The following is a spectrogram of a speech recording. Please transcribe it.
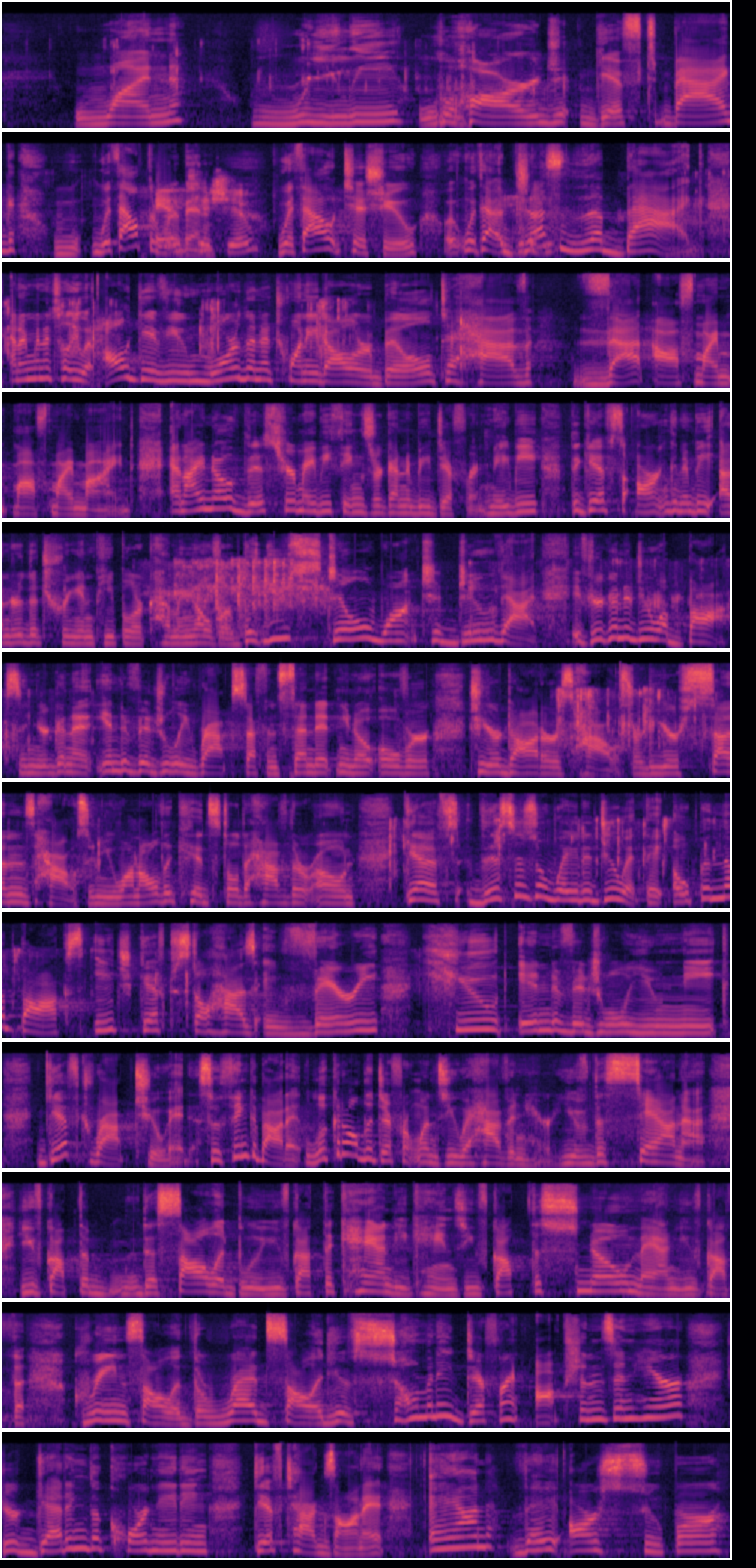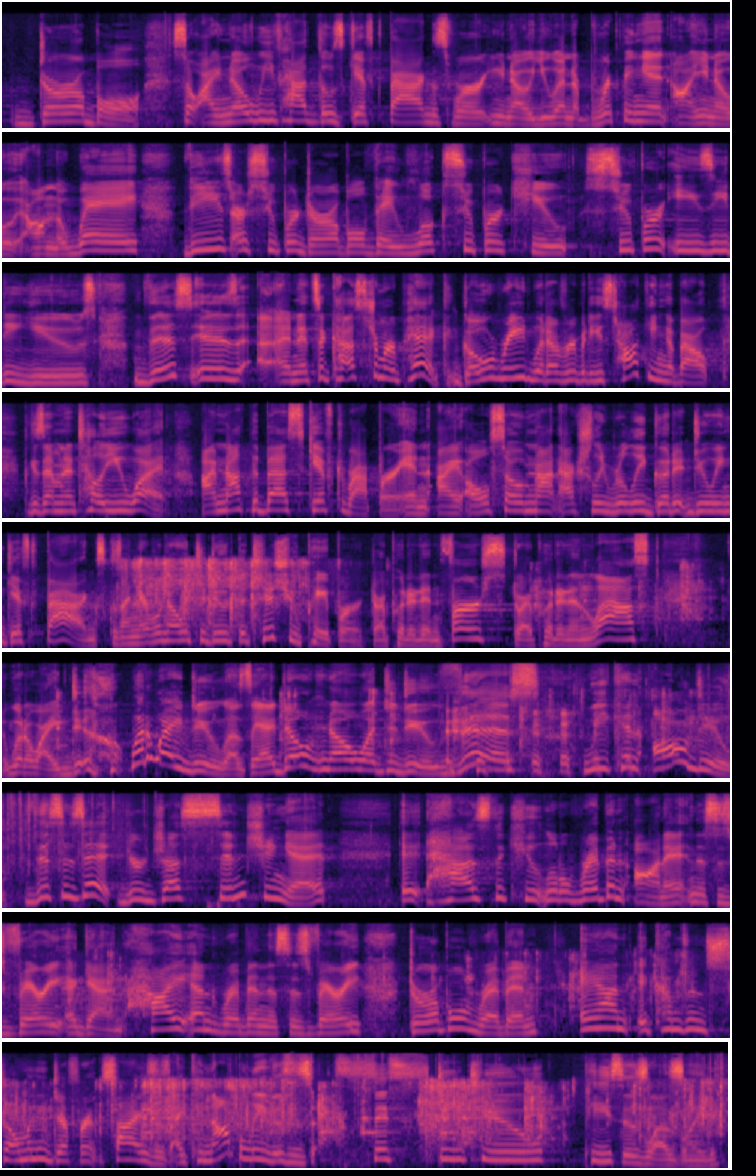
one really large gift bag without the and ribbon. tissue. Without tissue, without just the bag. And I'm gonna tell you what, I'll give you more than a $20 bill to have that off my, off my mind. And I know this year maybe things are gonna be different. Maybe the gifts aren't gonna be under the tree and people are coming over, but you still want to do that. If you're gonna do a box and you're gonna individually wrap stuff and send it, you know, over to your daughter's house or to your son's house and you want all the kids still to have their own gifts, this is a way to do it. They open the box, each gift still has a very cute, individual, unique gift wrap to it. So think about it. Look at all the different ones you have in here. You have the Santa, you've got the, the solid blue, you've got the candy canes, you've got the snowman, you've got the green solid, the red solid. You have so many different options in here. You're getting the coordinating gift tags on it, and they are super durable. So I know we've had those gift bags where, you know, you end up ripping it on, you know, on the way. These are super durable. They look super cute, super easy to use. This is, and it's a customer pick. Go read what everybody's talking about because I'm gonna tell you what, I'm not the best gift wrapper and I also am not actually really good at doing gift bags because I never know what to do with the tissue paper. Do I put it in first? Do I put it in last? What do I do? What do I do, Leslie? I don't know what to do. This, we can all do. This is it. You're just cinching it it has the cute little ribbon on it, and this is very, again, high-end ribbon. This is very durable ribbon, and it comes in so many different sizes. I cannot believe this is 52 pieces, Leslie.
